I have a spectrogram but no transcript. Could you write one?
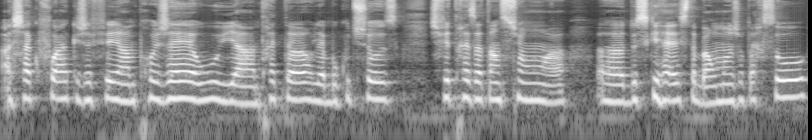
à chaque fois que je fais un projet où il y a un traiteur, où il y a beaucoup de choses. Je fais très attention euh, euh, de ce qui reste. Ben, on mange au perso,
